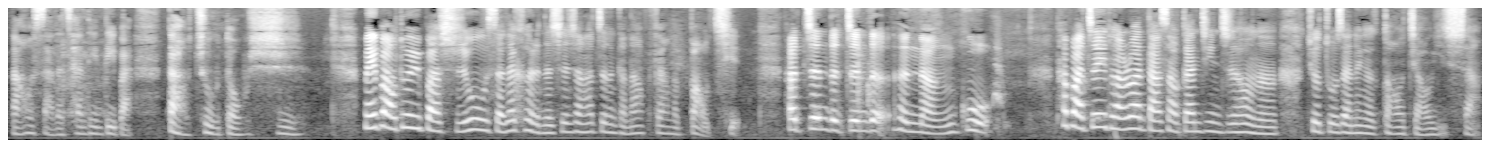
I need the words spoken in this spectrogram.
然后洒的餐厅地板到处都是。美宝对于把食物洒在客人的身上，他真的感到非常的抱歉，他真的真的很难过。他把这一团乱打扫干净之后呢，就坐在那个高脚椅上，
